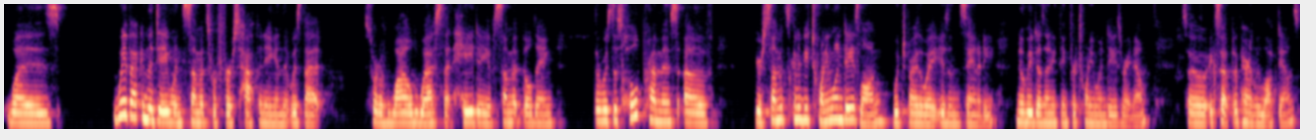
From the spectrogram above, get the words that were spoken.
was way back in the day when summits were first happening, and it was that sort of wild west, that heyday of summit building there was this whole premise of your summit's going to be 21 days long, which by the way is insanity. Nobody does anything for 21 days right now. So, except apparently lockdowns.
